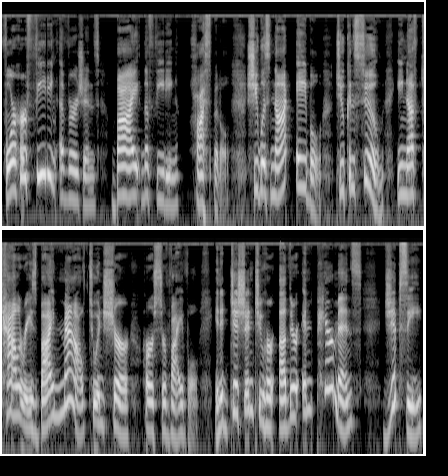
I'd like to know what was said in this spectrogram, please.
for her feeding aversions by the feeding hospital. She was not able to consume enough calories by mouth to ensure her survival. In addition to her other impairments, Gypsy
